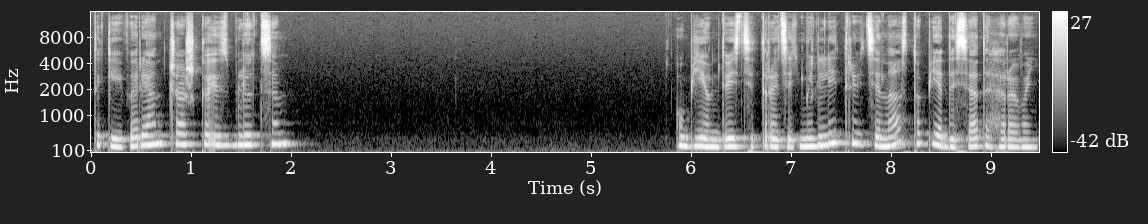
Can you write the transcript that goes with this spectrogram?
Такий варіант чашка із блюдцем. Об'єм 230 мл, ціна 150 гривень.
